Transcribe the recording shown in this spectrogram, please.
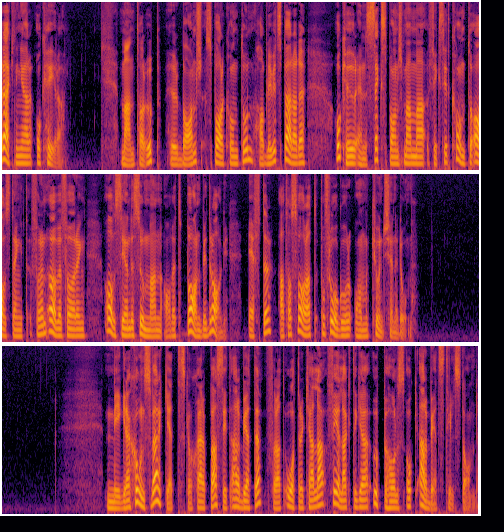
räkningar och hyra. Man tar upp hur barns sparkonton har blivit spärrade och hur en sexbarnsmamma fick sitt konto avstängt för en överföring avseende summan av ett barnbidrag efter att ha svarat på frågor om kundkännedom. Migrationsverket ska skärpa sitt arbete för att återkalla felaktiga uppehålls och arbetstillstånd.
